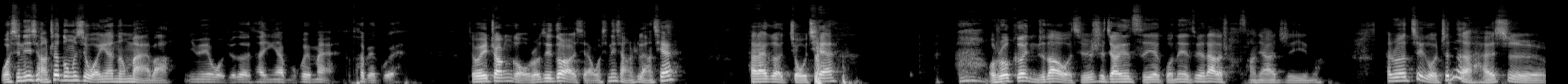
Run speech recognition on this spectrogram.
我心里想，这东西我应该能买吧，因为我觉得它应该不会卖，特别贵。作为张狗，我说这多少钱？我心里想是两千，他来个九千。我说哥，你知道我其实是江阴瓷业国内最大的藏家之一吗？他说这个我真的还是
